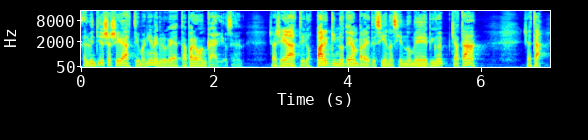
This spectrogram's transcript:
Al 22 ya llegaste, mañana creo que hay hasta paro bancario. O sea, ya llegaste, los parkings no te dan para que te sigan haciendo MEP, ya está, ya está.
